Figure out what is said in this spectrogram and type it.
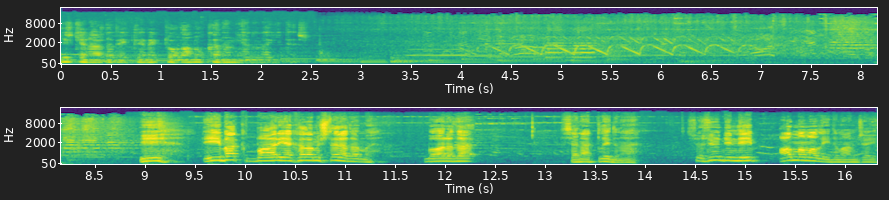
Bir kenarda beklemekte olan Okan'ın yanına gider. İyi, iyi bak bari yakalamışlar adamı. Bu arada sen haklıydın ha. Sözünü dinleyip almamalıydım amcayı.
